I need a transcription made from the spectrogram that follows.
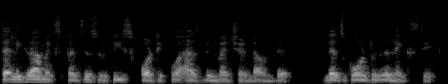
telegram expenses rupees 44 has been mentioned down there. Let's go on to the next date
